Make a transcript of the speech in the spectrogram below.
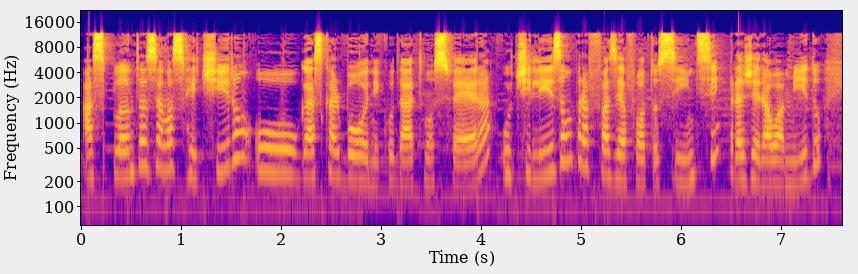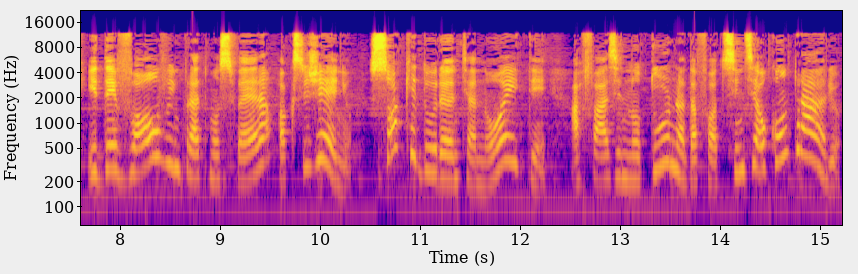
as plantas elas retiram o gás carbônico da atmosfera, utilizam para fazer a fotossíntese, para gerar o amido e devolvem para a atmosfera oxigênio. Só que durante a noite, a fase noturna da fotossíntese é o contrário.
